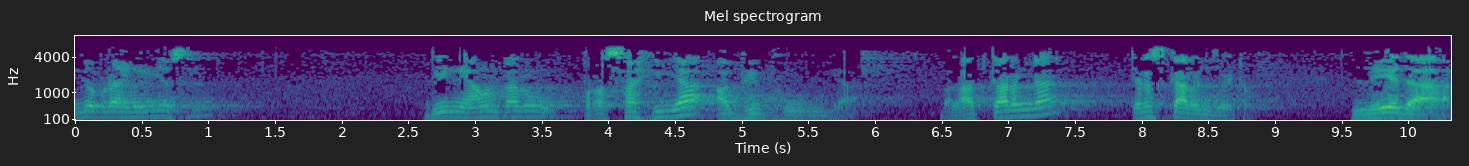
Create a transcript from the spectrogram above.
ఇంకప్పుడు ఆయన ఏం చేస్తుంది దీన్ని ఏమంటారు? ప్రసహ్య అభిభూయ. బలాత్కారంగా తిరస్కారం చేయటం. లేదా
